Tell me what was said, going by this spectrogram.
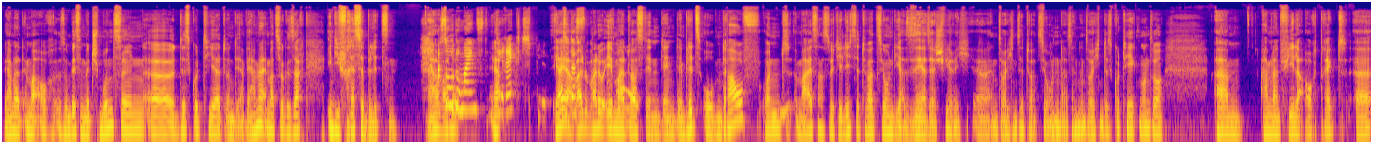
wir haben das immer auch so ein bisschen mit Schmunzeln äh, diskutiert und ja, wir haben ja immer so gesagt, in die Fresse blitzen. Ja, Ach so, du, du, meinst ja, direkt Blitz. Ja, also ja, weil du, weil du eben halt, du hast den, den, den Blitz oben drauf und mhm. meistens durch die Lichtsituation, die ja sehr, sehr schwierig äh, in solchen Situationen da sind, in solchen Diskotheken und so, ähm, haben dann viele auch direkt äh,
